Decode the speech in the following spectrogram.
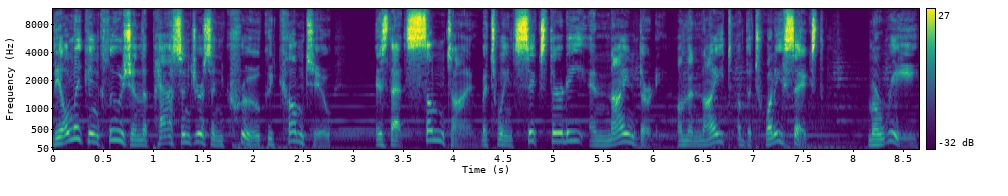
The only conclusion the passengers and crew could come to is that sometime between 6.30 and 9.30 on the night of the 26th, Marie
